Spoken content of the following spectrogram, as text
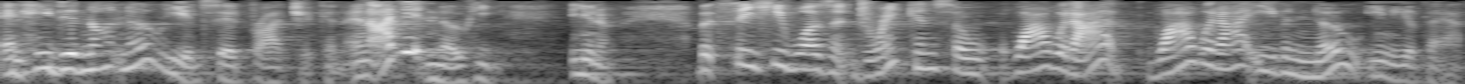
And he did not know he had said fried chicken. And I didn't know he, you know. But see, he wasn't drinking, so why would I, why would I even know any of that?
